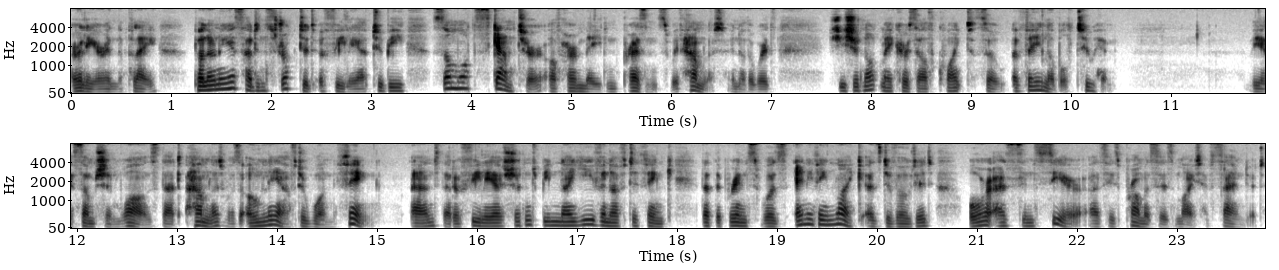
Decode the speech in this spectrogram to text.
earlier in the play, Polonius had instructed Ophelia to be somewhat scanter of her maiden presence with Hamlet. In other words, she should not make herself quite so available to him. The assumption was that Hamlet was only after one thing, and that Ophelia shouldn't be naive enough to think that the prince was anything like as devoted or as sincere as his promises might have sounded.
